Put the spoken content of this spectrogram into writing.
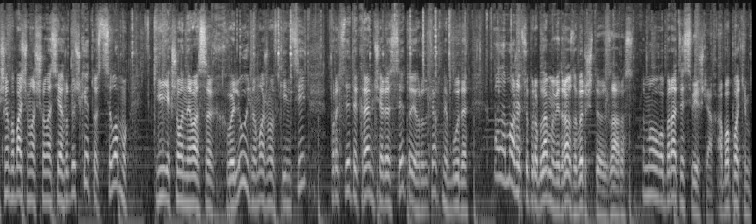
Якщо ми побачимо, що у нас є грудочки, то в цілому, в кінці, якщо вони вас хвилюють, ми можемо в кінці процідити крем через сито і грудочок не буде. Але може цю проблему відразу вирішити зараз. Тому обирайте свій шлях. Або потім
